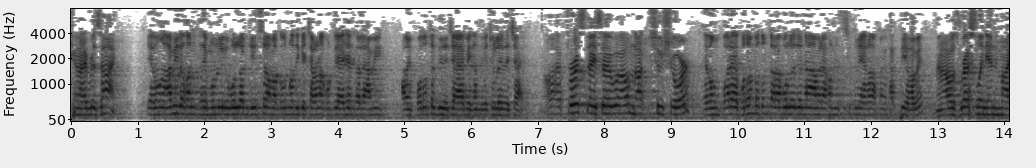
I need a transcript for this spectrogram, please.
can I resign? এবং আমি তখন সেই মন্ডলীকে বললাম যে ঈশ্বর আমাকে অন্যদিকে চালনা করতে চাইছেন তাহলে আমি আমি পদত্যাগ দিতে চাই আমি এখান থেকে চলে যেতে চাই Uh, at first, they said, well, I'm not too sure. এবং পরে প্রথম প্রথম তারা বললো যে না আমরা এখন নিশ্চিত নই এখন আপনাকে থাকতেই হবে And I was wrestling in my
